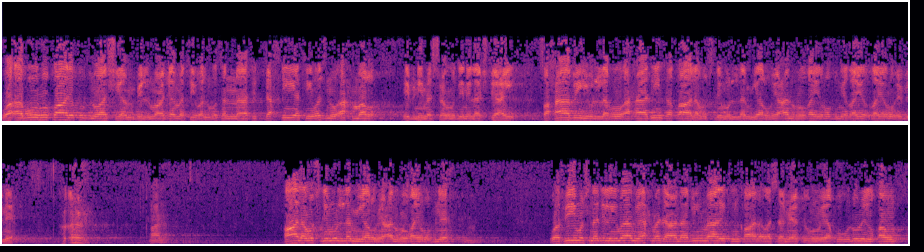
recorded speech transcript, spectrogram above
وأبوه طارق بن أشيم بالمعجمة والمثنات التحتية وزن أحمر ابن مسعود الأشجعي. صحابي له أحاديث قال مسلم لم يروي عنه غير ابن غير, غير ابنه. قال مسلم لم يروي عنه غير ابنه. وفي مسند الإمام أحمد عن أبي مالك قال وسمعته يقول للقوم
